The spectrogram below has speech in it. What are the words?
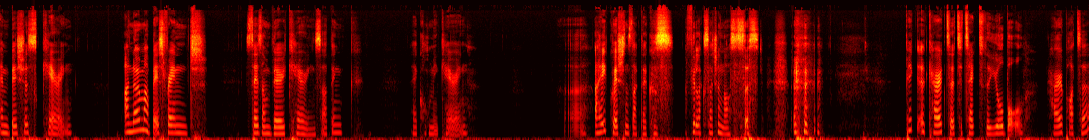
ambitious, caring. I know my best friend says I'm very caring, so I think they call me caring. Uh, I hate questions like that because I feel like such a narcissist. Pick a character to take to the Yule Ball Harry Potter,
